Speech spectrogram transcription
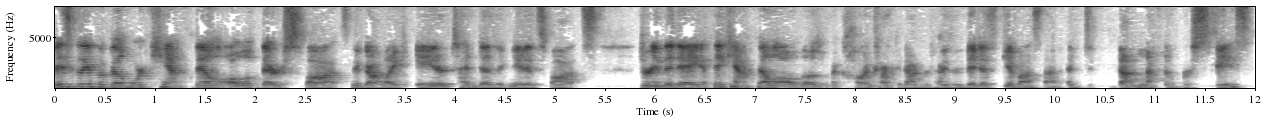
Basically, if a billboard can't fill all of their spots, they've got like eight or 10 designated spots during the day. If they can't fill all of those with a contracted advertiser, they just give us that, that leftover space.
